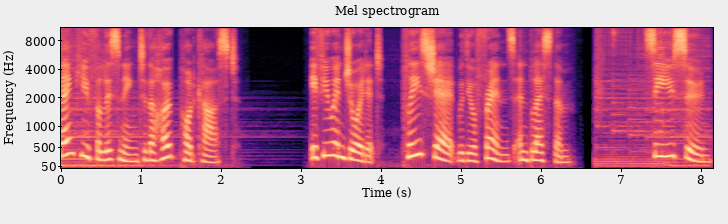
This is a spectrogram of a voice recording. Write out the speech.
Thank you for listening to the Hope Podcast. If you enjoyed it, please share it with your friends and bless them. See you soon.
